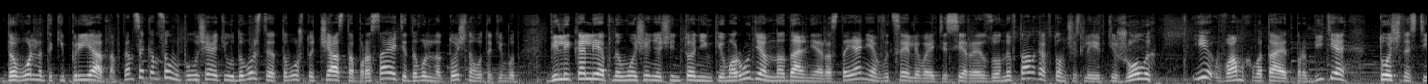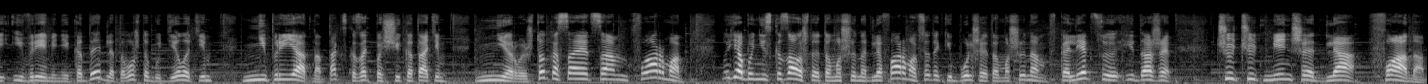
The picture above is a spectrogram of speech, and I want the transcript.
довольно-таки приятно. В конце концов, вы получаете удовольствие от того, что часто бросаете довольно точно вот этим вот великолепным, очень-очень тоненьким орудием на дальнее расстояние, выцеливаете серые зоны в танках, в том числе и в тяжелых, и вам хватает пробития, точности и времени КД для того, чтобы делать им неприятно, так сказать, пощекотать им нервы. Что касается фарма, ну, я бы не сказал, что это машина для фарма, все-таки больше это машина в коллекцию и даже чуть-чуть меньше для фана.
